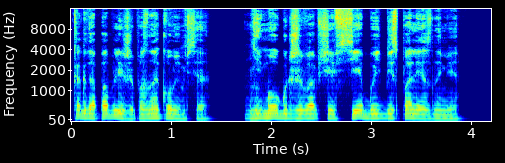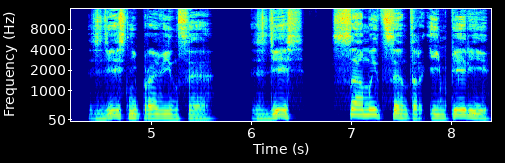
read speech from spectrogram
когда поближе познакомимся. Не могут же вообще все быть бесполезными. Здесь не провинция. Здесь самый центр империи,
